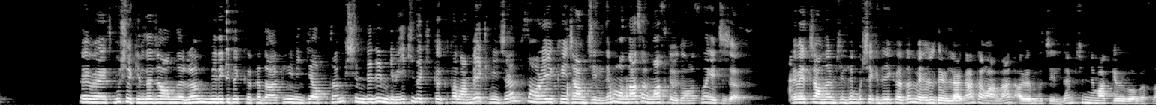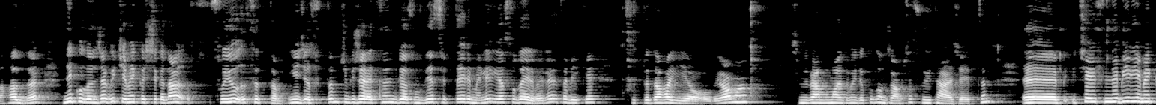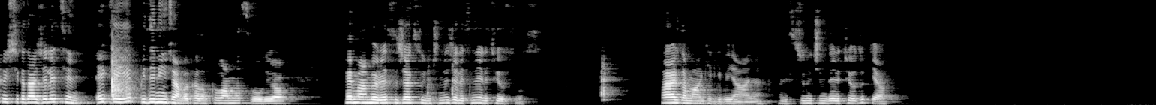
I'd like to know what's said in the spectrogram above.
Evet bu şekilde canlarım 1-2 dakika kadar peeling yaptım. Şimdi dediğim gibi 2 dakika falan bekleyeceğim. Sonra yıkayacağım cildimi. Ondan sonra maske uygulamasına geçeceğiz. Evet canlarım cildimi bu şekilde yıkadım ve ölü derilerden tamamen arındı cildim. Şimdi maske uygulamasına hazır. Ne kullanacağım? 3 yemek kaşığı kadar suyu ısıttım. İyice ısıttım çünkü jelatin biliyorsunuz ya sütte erimeli ya suda erimeli. Tabii ki sütte daha iyi oluyor ama şimdi ben bu malzemeyi de kullanacağım için suyu tercih ettim. Ee, içerisine 1 yemek kaşığı kadar jelatin ekleyip bir deneyeceğim bakalım kıvam nasıl oluyor. Hemen böyle sıcak suyun içinde jelatini eritiyorsunuz. Her zamanki gibi yani. Hani suyun içinde eritiyorduk ya.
